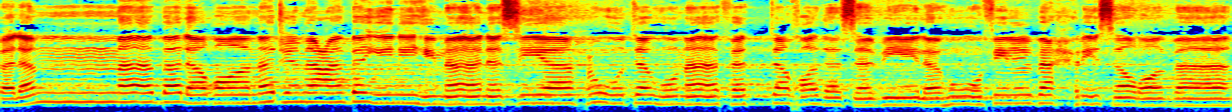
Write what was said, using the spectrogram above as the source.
فلما بلغا مجمع بينهما نسيا حوتهما فاتخذ سبيله في البحر سربا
